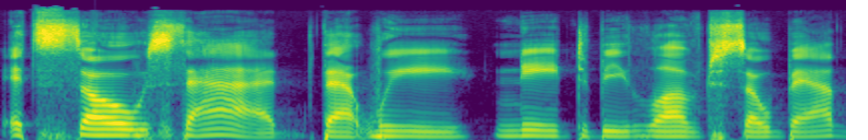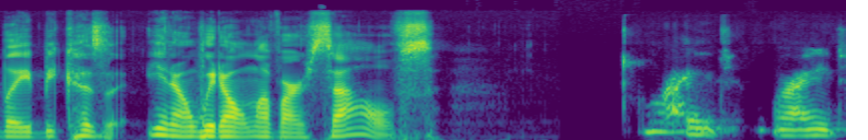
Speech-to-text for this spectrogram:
it's so sad that we need to be loved so badly because, you know, we don't love ourselves. Right, right.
